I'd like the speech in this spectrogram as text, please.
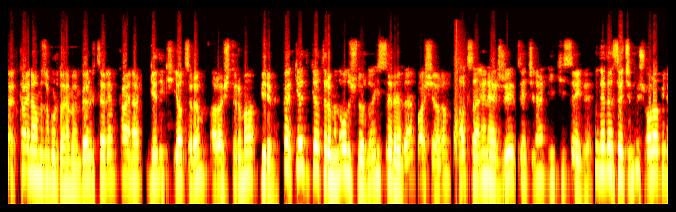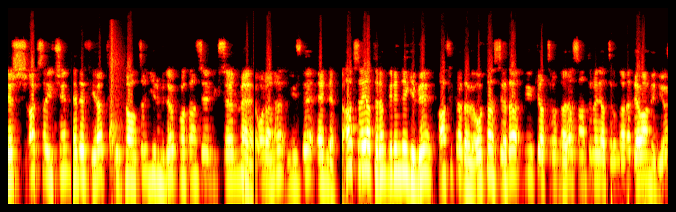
Evet kaynağımızı burada hemen belirtelim. Kaynak Gedik Yatırım Araştırma Birimi. Evet Gedik Yatırım'ın oluşturduğu hisselerden başlayalım. Aksa Enerji seçilen ilk hisseydi. Neden seçilmiş olabilir? Aksa için hedef fiyat 46.24 potansiyel yükselme oranı %50. Aksa yatırım bilindiği gibi Afrika'da ve Orta Asya'da büyük yatırımlara, santral yatırımlara devam ediyor.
